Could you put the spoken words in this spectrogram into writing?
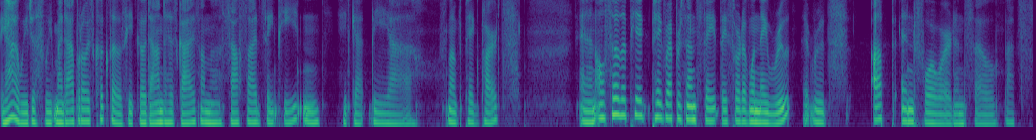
Yeah, we just we my dad would always cook those. He'd go down to his guys on the south side, St. Pete, and he'd get the uh, smoked pig parts. And also the pig pig represents they they sort of when they root, it roots up and forward, and so that's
